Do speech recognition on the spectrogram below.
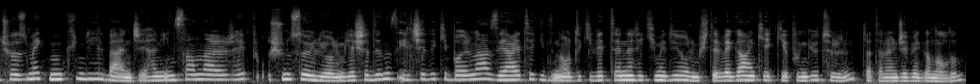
çözmek mümkün değil bence. Hani insanlar hep şunu söylüyorum. Yaşadığınız ilçedeki barınağı ziyarete gidin. Oradaki veteriner hekime diyorum işte vegan kek yapın götürün. Zaten önce vegan olun.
